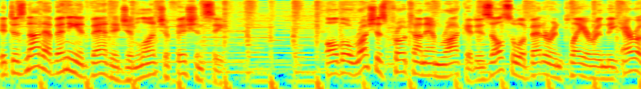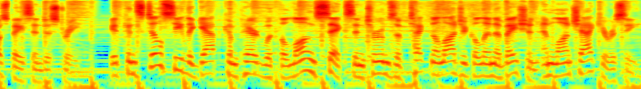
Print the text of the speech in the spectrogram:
it does not have any advantage in launch efficiency. Although Russia's Proton M rocket is also a veteran player in the aerospace industry, it can still see the gap compared with the Long 6 in terms of technological innovation and launch accuracy.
